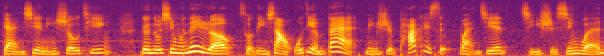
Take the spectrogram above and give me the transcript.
感谢您收听。更多新闻内容锁定下午五点半《民事 Parkes 晚间即时新闻》。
